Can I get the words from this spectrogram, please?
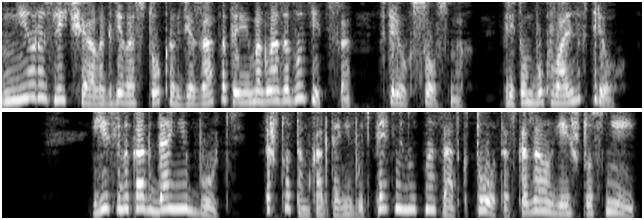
не различала, где восток, а где запад, и могла заблудиться в трех соснах, притом буквально в трех. Если бы когда-нибудь, да что там когда-нибудь, пять минут назад кто-то сказал ей, что с ней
